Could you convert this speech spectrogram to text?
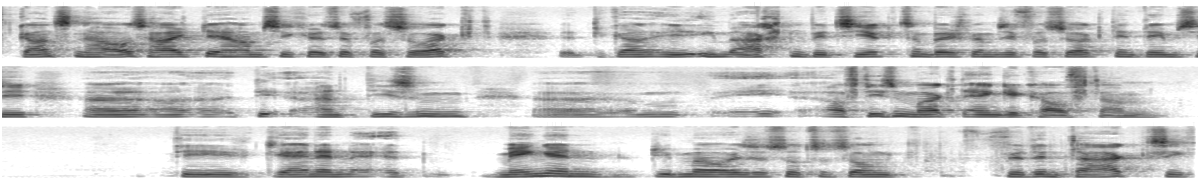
ganzen Haushalte haben sich also versorgt, im achten Bezirk zum Beispiel haben sie versorgt, indem sie äh, an diesem, äh, auf diesem Markt eingekauft haben die kleinen äh, Mengen, die man also sozusagen für den Tag sich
